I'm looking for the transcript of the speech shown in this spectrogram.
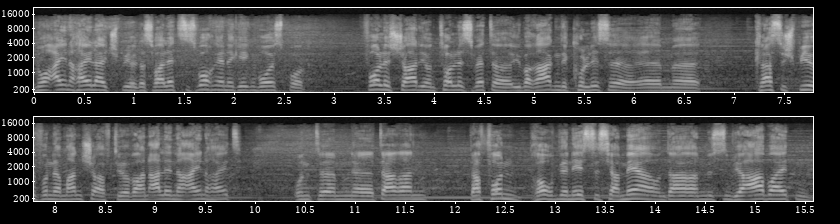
nur ein Highlight-Spiel. Das war letztes Wochenende gegen Wolfsburg. Volles Stadion, tolles Wetter, überragende Kulisse, ähm, äh, klasse Spiel von der Mannschaft. Wir waren alle eine Einheit und ähm, äh, daran, davon brauchen wir nächstes Jahr mehr und daran müssen wir arbeiten.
